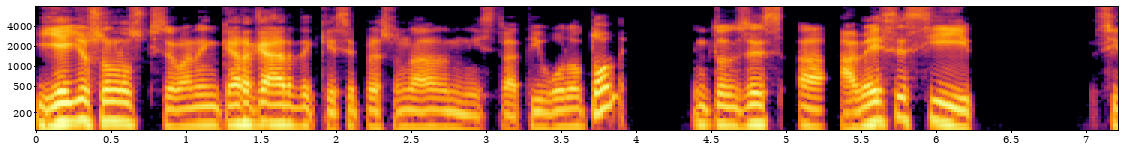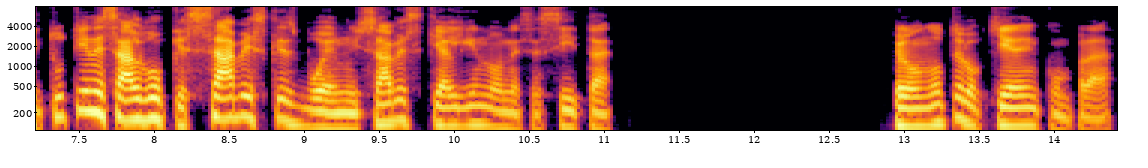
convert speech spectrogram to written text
y ellos son los que se van a encargar de que ese personal administrativo lo tome. Entonces, a, veces si, si tú tienes algo que sabes que es bueno y sabes que alguien lo necesita, pero no te lo quieren comprar,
